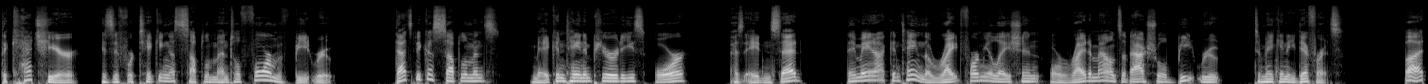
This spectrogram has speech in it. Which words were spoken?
The catch here is if we're taking a supplemental form of beetroot. That's because supplements may contain impurities or, as Aidan said, they may not contain the right formulation or right amounts of actual beetroot to make any difference. But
